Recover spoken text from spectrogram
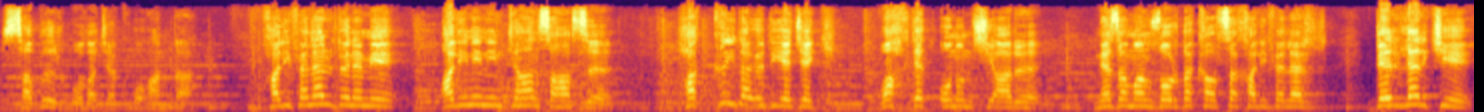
sabır olacak o anda. Halifeler dönemi Ali'nin imtihan sahası. Hakkıyla ödeyecek vahdet onun şiarı. Ne zaman zorda kalsa halifeler derler ki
